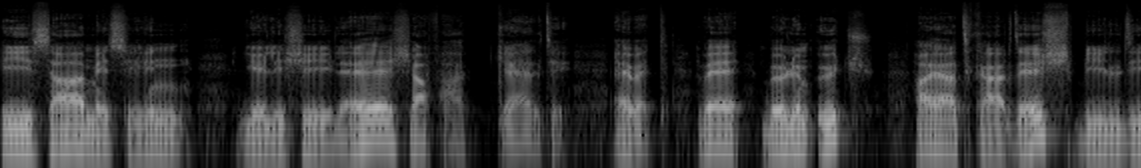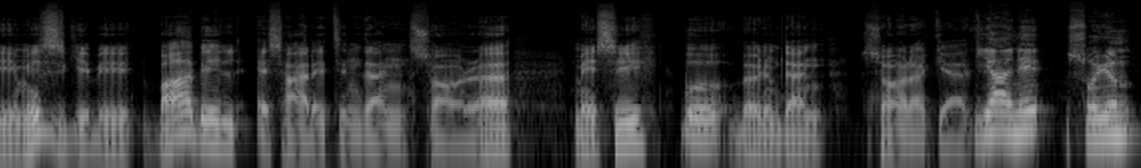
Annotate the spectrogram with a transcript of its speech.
İsa Mesih'in gelişiyle şafak geldi. Evet ve bölüm 3 Hayat kardeş bildiğimiz gibi Babil esaretinden sonra Mesih bu bölümden sonra geldi. Yani soyun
